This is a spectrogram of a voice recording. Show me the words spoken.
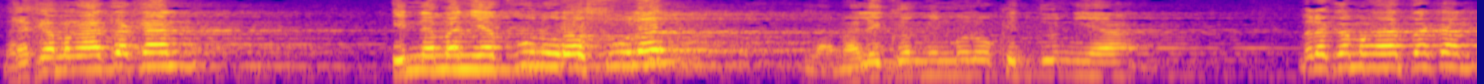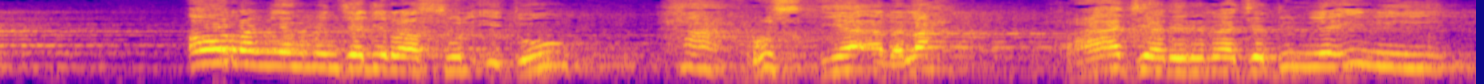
Mereka mengatakan Innaman yakunu rasulan la malikun min mulukid dunya. Mereka mengatakan orang yang menjadi rasul itu harus dia adalah raja dari raja dunia ini,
